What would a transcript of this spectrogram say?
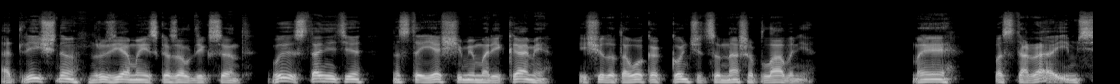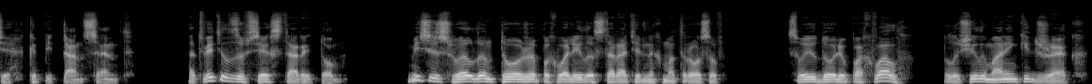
«Отлично, друзья мои», — сказал Дик Сэнд. «Вы станете настоящими моряками еще до того, как кончится наше плавание. Мы «Постараемся, капитан Сент», — ответил за всех старый Том. Миссис Уэлдон тоже похвалила старательных матросов. Свою долю похвал получил и маленький Джек,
